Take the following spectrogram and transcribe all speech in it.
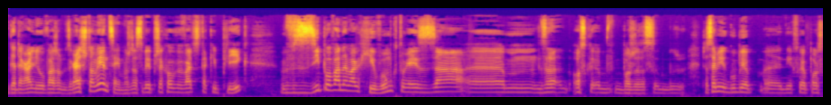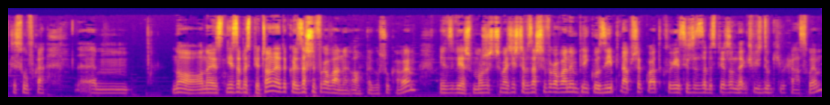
Generalnie uważam, zresztą więcej, można sobie przechowywać taki plik w zipowanym archiwum, które jest za, um, za Boże, czasami gubię e, niektóre polskie słówka. Um, no, ono jest niezabezpieczone, tylko jest zaszyfrowane. O, tego szukałem. Więc wiesz, możesz trzymać jeszcze w zaszyfrowanym pliku zip na przykład, który jest jeszcze zabezpieczony jakimś długim hasłem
